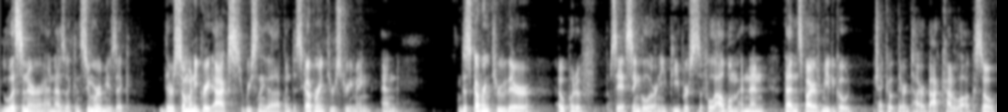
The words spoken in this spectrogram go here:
listener and as a consumer of music, there's so many great acts recently that I've been discovering through streaming and discovering through their output of say a single or an EP versus a full album and then that inspires me to go check out their entire back catalog. So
